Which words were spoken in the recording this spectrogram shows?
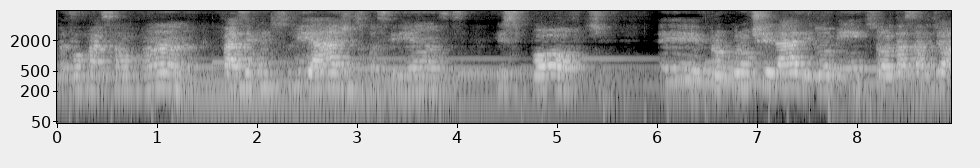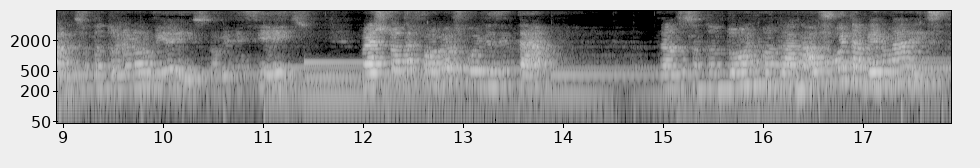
da formação humana, fazem muitas viagens com as crianças, esporte, é, procuram tirar ali do ambiente só da sala de aula. Em Santo Antônio eu não via isso, não vivenciei isso. Mas de toda forma eu fui visitar tanto Santo Antônio quanto Arnaldo, fui também no Marista,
